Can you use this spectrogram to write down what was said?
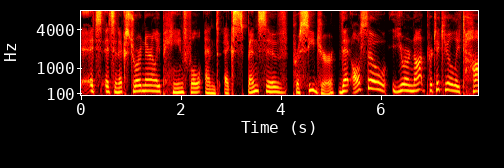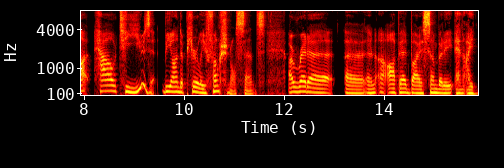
it's it's an extraordinarily painful and expensive procedure that also you're not particularly taught how to use it beyond a purely functional sense. I read a uh, an op-ed by somebody, and I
